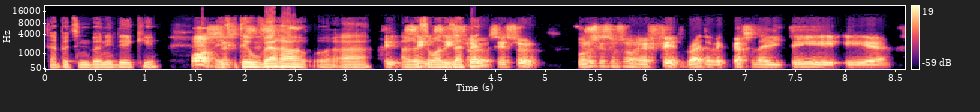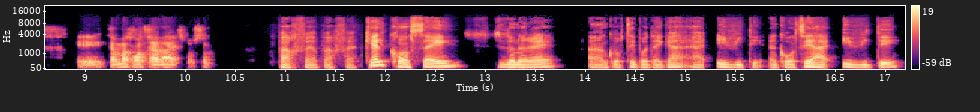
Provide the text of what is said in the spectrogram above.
ça peut être une bonne idée? Qui... Oh, est-ce que tu es ouvert à, à, recevoir des appels? C'est sûr. Il faut juste que ce soit un fit, right, avec personnalité et, et, euh, et comment on travaille, c'est pour ça. Parfait, parfait. Quel conseil tu donnerais un courtier hypothécaire à éviter, un conseil à éviter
